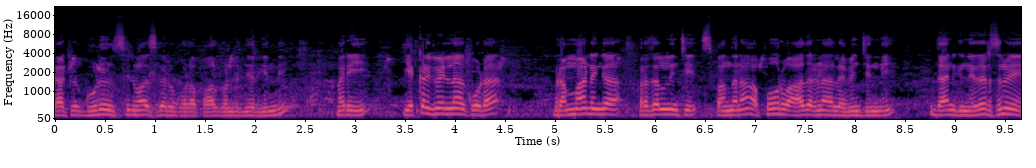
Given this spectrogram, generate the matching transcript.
డాక్టర్ గూడూరు శ్రీనివాస్ గారు కూడా పాల్గొనడం జరిగింది. మరి ఎక్కడికి వెళ్ళినా కూడా బ్రహ్మాండంగా ప్రజల నుంచి స్పందన అపూర్వ ఆదరణ లభించింది. దానికి నిదర్శనమే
